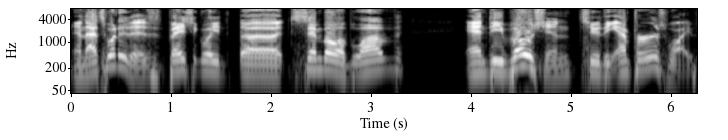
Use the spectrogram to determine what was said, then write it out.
and that's what it is, it's basically a symbol of love and devotion to the emperor's wife.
